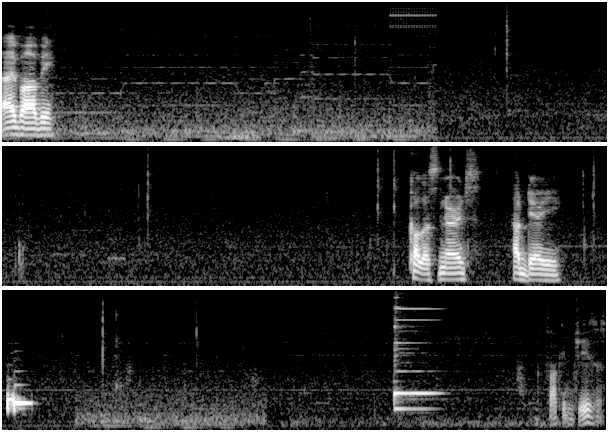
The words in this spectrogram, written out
Hi, Bobby. Call us nerds. How dare you? Fucking Jesus.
